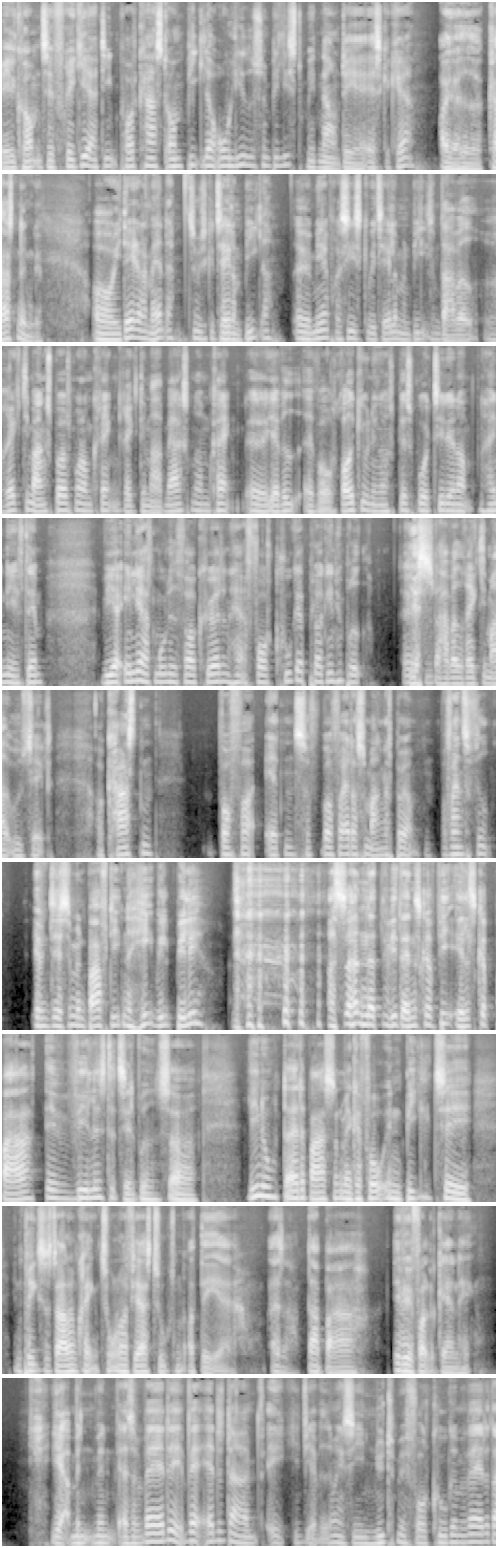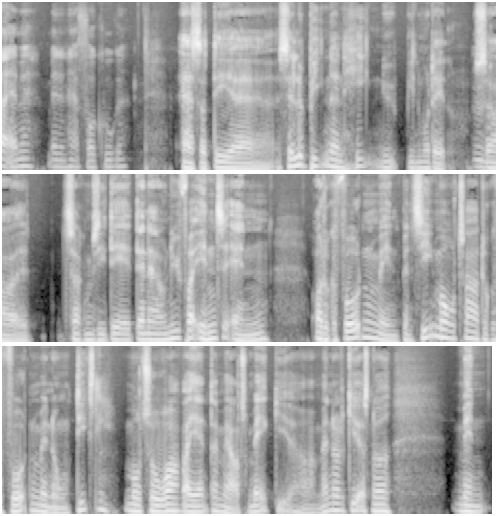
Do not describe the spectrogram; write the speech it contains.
Velkommen til Frigir, din podcast om biler og livet som bilist. Mit navn det er Aske Kær. Og jeg hedder Carsten Emke. Og i dag er der mandag, så vi skal tale om biler. Øh, mere præcis skal vi tale om en bil, som der har været rigtig mange spørgsmål omkring, rigtig meget opmærksomhed omkring. Øh, jeg ved, at vores rådgivning også bliver spurgt tit om den herinde i FDM. Vi har endelig haft mulighed for at køre den her Ford Kuga plug-in hybrid, øh, Yes. som der har været rigtig meget udtalt. Og Carsten, hvorfor er, den så, hvorfor er der så mange, der spørger om den? Hvorfor er den så fed? Jamen, det er simpelthen bare, fordi den er helt vildt billig. og sådan, at vi danskere, vi elsker bare det vildeste tilbud. Så lige nu, der er det bare sådan, at man kan få en bil til en pris, der starter omkring 270.000, og det er, altså, der er bare, det vil folk gerne have. Ja, men, men altså, hvad er, det, hvad er det, der er, jeg ved, ikke, man kan sige nyt med Ford Kuga, men hvad er det, der er med, med den her Ford Kuga? Altså, det er, selve bilen er en helt ny bilmodel, Mm. så, øh, så kan man sige, det, den er jo ny fra ende til anden, og du kan få den med en benzinmotor, og du kan få den med nogle dieselmotorer, varianter med automatgear og manuel gear og sådan noget, men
